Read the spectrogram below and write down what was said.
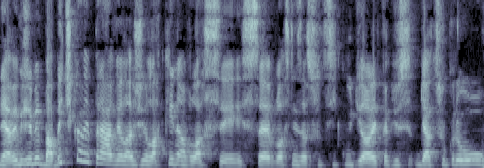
Já vím, že mi babička vyprávěla, že laky na vlasy se vlastně za sucíků dělaly, takže dělá cukrovou,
